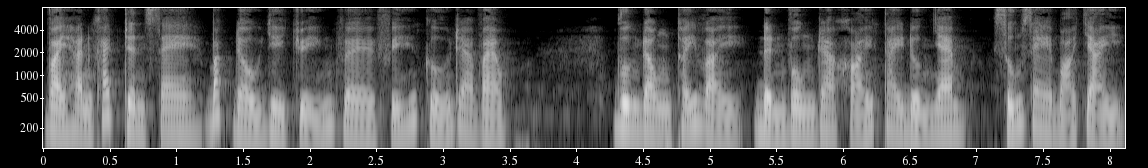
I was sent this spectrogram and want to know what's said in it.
Vài hành khách trên xe bắt đầu di chuyển về phía cửa ra vào. Vương Đông thấy vậy định vùng ra khỏi tay đường nham, xuống xe bỏ chạy.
